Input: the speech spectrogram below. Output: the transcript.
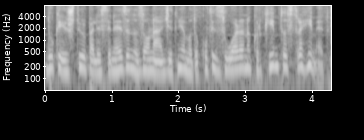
duke i shtyrë palestinezët në zona gjithnjë më të kufizuara në kërkim të strehimit.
